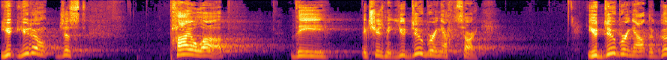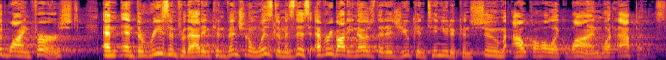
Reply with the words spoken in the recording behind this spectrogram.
you, you don't just pile up the, excuse me, you do bring out, sorry, you do bring out the good wine first, and, and the reason for that in conventional wisdom is this everybody knows that as you continue to consume alcoholic wine, what happens?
